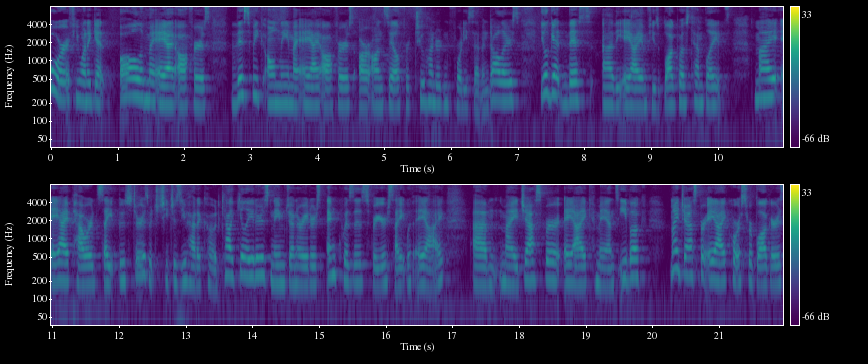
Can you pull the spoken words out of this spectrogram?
Or if you want to get all of my AI offers, this week only, my AI offers are on sale for $247. You'll get this, uh, the AI infused blog post templates, my AI powered site boosters, which teaches you how to code calculators, name generators, and quizzes for your site with AI, um, my Jasper AI commands ebook, my Jasper AI course for bloggers,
